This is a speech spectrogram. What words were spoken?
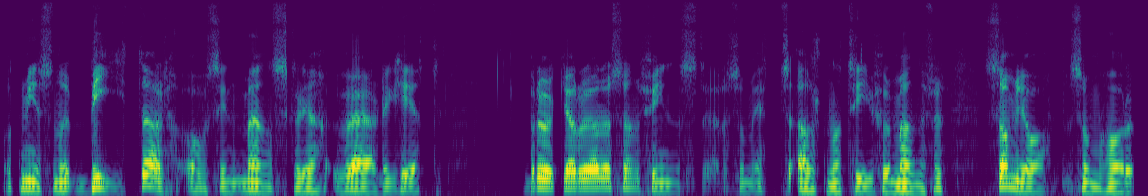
åtminstone bitar av sin mänskliga värdighet. Brukarrörelsen finns där som ett alternativ för människor som jag som har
